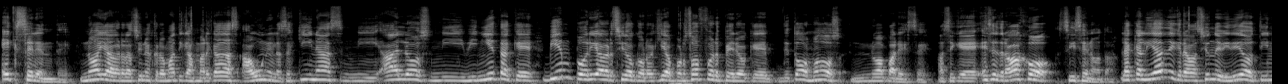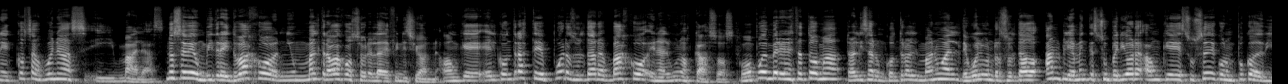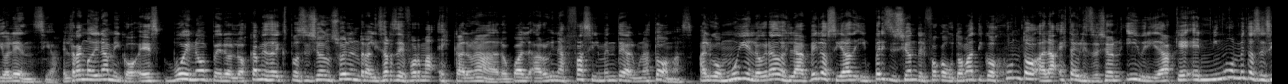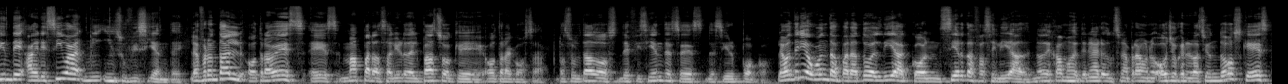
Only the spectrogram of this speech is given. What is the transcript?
excelente. No hay aberraciones cromáticas marcadas aún en las esquinas, ni halos, ni viñeta que bien podría haber sido corregida por software, pero que de todos modos no aparece. Así que ese trabajo sí se nota. La calidad de grabación de video tiene cosas buenas y malas. No se ve un bitrate bajo ni un mal trabajo sobre la definición, aunque el contraste puede resultar bajo en algunos casos. Como pueden ver en esta toma, realizar un control manual devuelve un resultado ampliamente superior, aunque sucede con un poco de violencia. El rango dinámico es bueno, pero los cambios de exposición suelen realizarse de forma escalonada, lo cual arruina fácilmente algunas tomas. Algo muy bien logrado es la velocidad y precisión del foco automático junto a la estabilización híbrida, que en ningún momento se siente agresiva ni insuficiente. La frontal, otra vez, es más para salir del paso que otra cosa. Resultados deficientes es decir poco. La batería aguanta para todo el día con cierta facilidad. No dejamos de tener un Snapdragon 8 generación 2 que es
